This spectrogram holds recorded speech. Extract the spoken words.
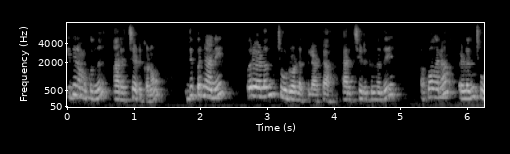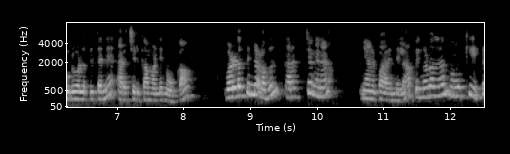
ഇത് നമുക്കൊന്ന് അരച്ചെടുക്കണം. ഇതിപ്പോൾ ഞാൻ ഒരു ഇളം ചൂടുവെള്ളത്തിലാട്ടാ അരച്ചെടുക്കുന്നത്. അപ്പോൾ അങ്ങനെ ഇളം ചൂടുവെള്ളത്തിൽ തന്നെ അരച്ചെടുക്കാൻ വേണ്ടി നോക്കാം. വെള്ളത്തിന്റെ അളവ് കറക്റ്റ് അങ്ങനെ ഞാൻ പറയുന്നില്ല. അപ്പം നിങ്ങൾ അങ്ങനെ നോക്കിയിട്ട്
